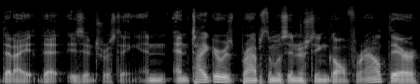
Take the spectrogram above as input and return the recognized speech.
that I that is interesting, and and Tiger is perhaps the most interesting golfer out there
